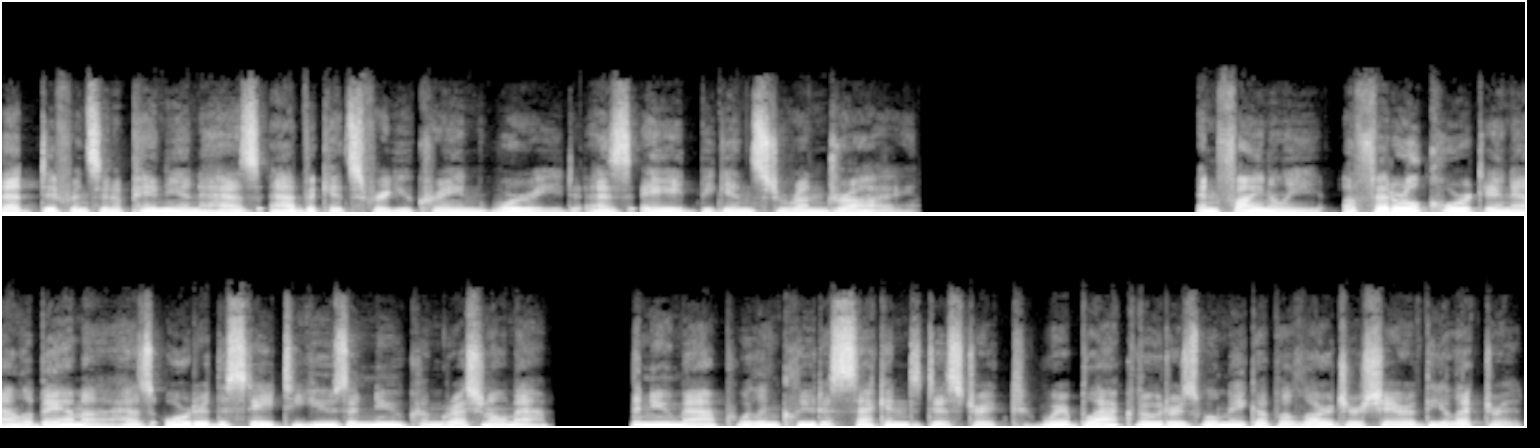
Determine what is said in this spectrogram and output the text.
That difference in opinion has advocates for Ukraine worried as aid begins to run dry. And finally, a federal court in Alabama has ordered the state to use a new congressional map the new map will include a second district where black voters will make up a larger share of the electorate.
